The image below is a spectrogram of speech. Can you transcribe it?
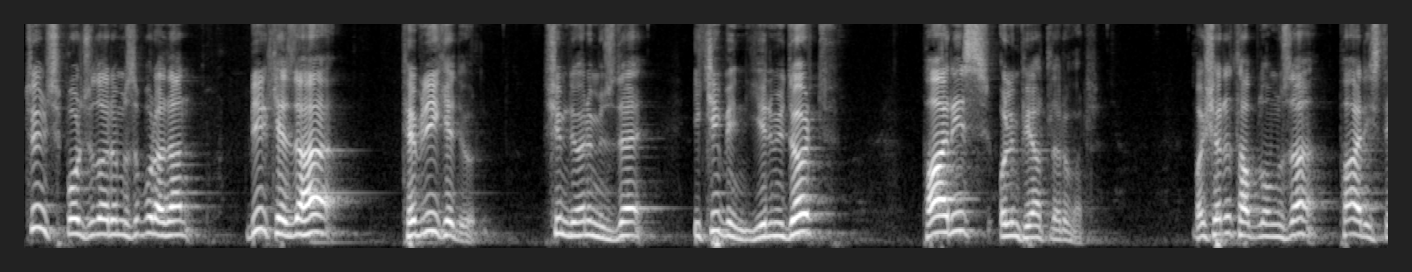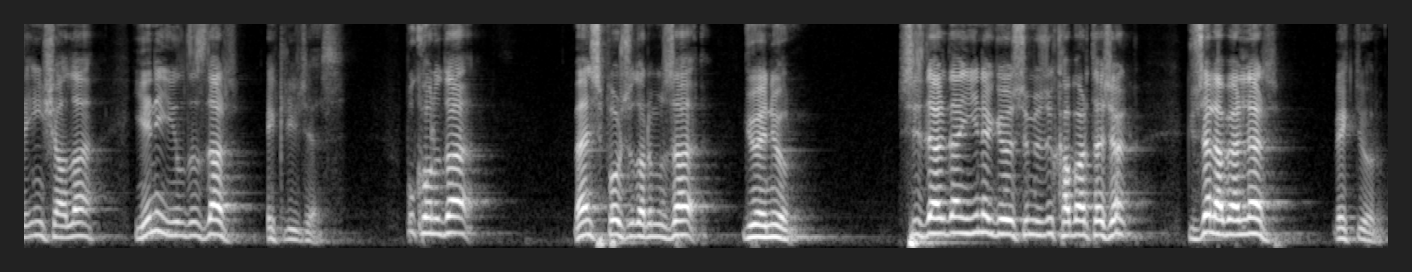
Tüm sporcularımızı buradan bir kez daha tebrik ediyorum. Şimdi önümüzde 2024 Paris Olimpiyatları var. Başarı tablomuza Paris'te inşallah yeni yıldızlar ekleyeceğiz. Bu konuda ben sporcularımıza güveniyorum. Sizlerden yine göğsümüzü kabartacak güzel haberler bekliyorum.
